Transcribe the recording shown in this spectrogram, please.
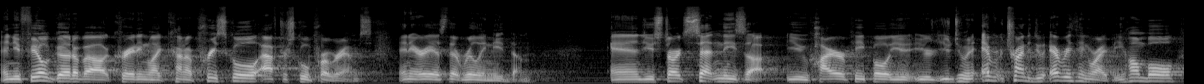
and you feel good about creating like kind of preschool, after school programs in areas that really need them. And you start setting these up. You hire people, you, you're, you're doing every, trying to do everything right. Be humble,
